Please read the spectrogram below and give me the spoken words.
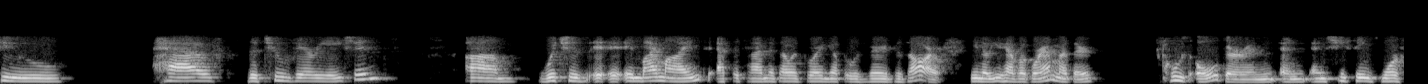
to have the two variations, um, which is in my mind at the time as I was growing up, it was very bizarre. You know, you have a grandmother who's older and and and she seems more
